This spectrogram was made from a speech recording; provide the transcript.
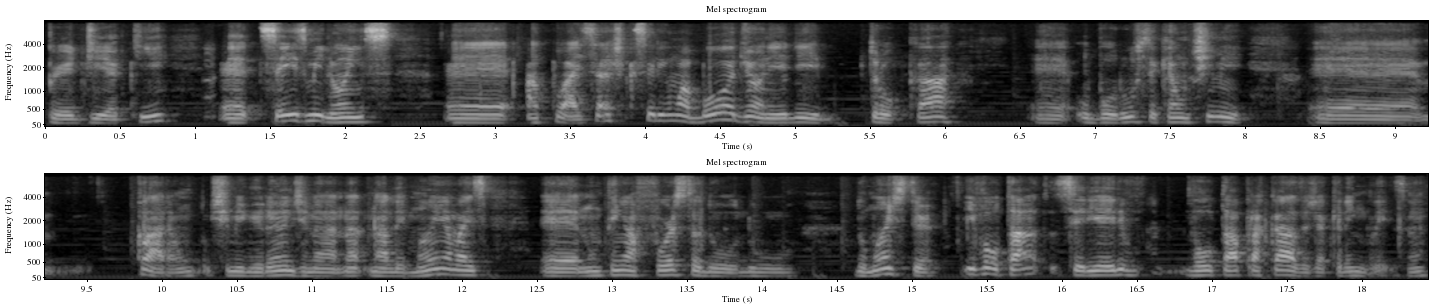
Perdi aqui. É 6 milhões é, atuais. Você acha que seria uma boa, Johnny, ele trocar é, o Borussia, que é um time. É, claro, é um time grande na, na, na Alemanha, mas é, não tem a força do, do, do, Manchester, e voltar, seria ele voltar para casa, já que ele é inglês, né?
